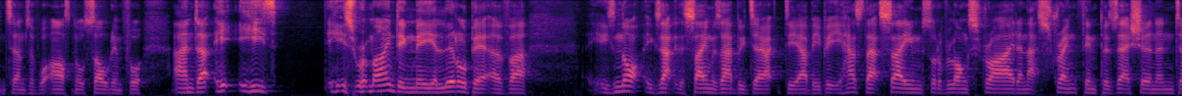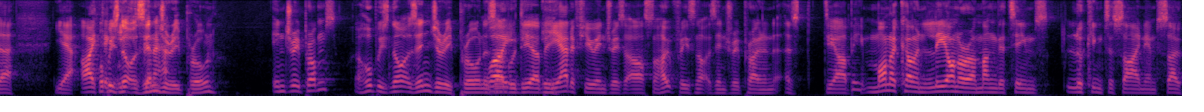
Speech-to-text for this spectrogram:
in terms of what Arsenal sold him for. And uh, he, he's he's reminding me a little bit of. Uh, he's not exactly the same as Abou Diaby, but he has that same sort of long stride and that strength in possession. And uh, yeah, I Hope think he's not as gonna ha- injury prone. injury problems. I hope he's not as injury prone as Well, Abu he- Dhabi. He had a few injuries at Arsenal. Hopefully, he's not as injury prone as Diaby. Monaco and Lyon are among the teams looking to sign him. So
